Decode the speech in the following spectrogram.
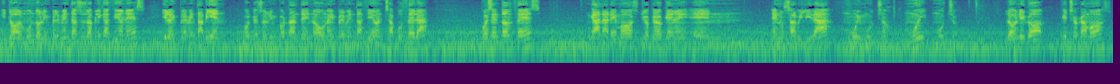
y todo el mundo lo implementa en sus aplicaciones y lo implementa bien, porque eso es lo importante, no una implementación chapucera, pues entonces ganaremos yo creo que en usabilidad muy mucho, muy mucho. Lo único que chocamos,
